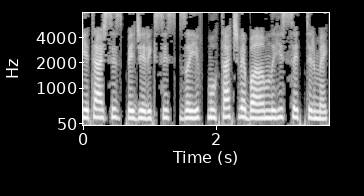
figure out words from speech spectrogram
yetersiz, beceriksiz, zayıf, muhtaç ve bağımlı hissettirmek,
